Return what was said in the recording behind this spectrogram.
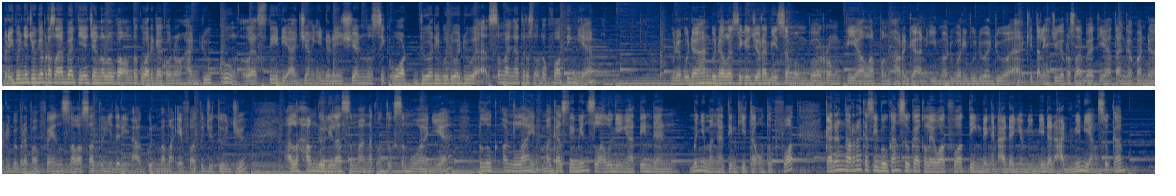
Berikutnya juga persahabat ya jangan lupa untuk warga Konoha dukung Lesti di ajang Indonesian Music Award 2022 Semangat terus untuk voting ya Mudah-mudahan Bunda Lesti Kejora bisa memborong piala penghargaan IMA 2022. Kita lihat juga persahabat ya, tanggapan dari beberapa fans, salah satunya dari akun Mama Eva77. Alhamdulillah semangat untuk semuanya, peluk online. Makasih Min selalu ngingatin dan menyemangatin kita untuk vote. Kadang karena kesibukan suka kelewat voting dengan adanya Mimin dan admin yang suka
